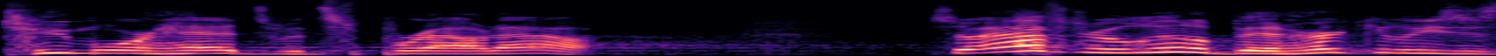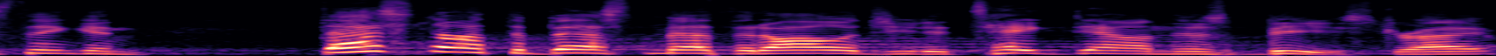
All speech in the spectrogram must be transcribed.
Two more heads would sprout out. So after a little bit, Hercules is thinking, that's not the best methodology to take down this beast, right?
